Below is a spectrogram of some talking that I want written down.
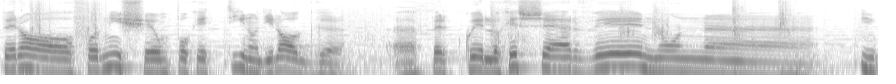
però fornisce un pochettino di log uh, per quello che serve. Non uh, in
